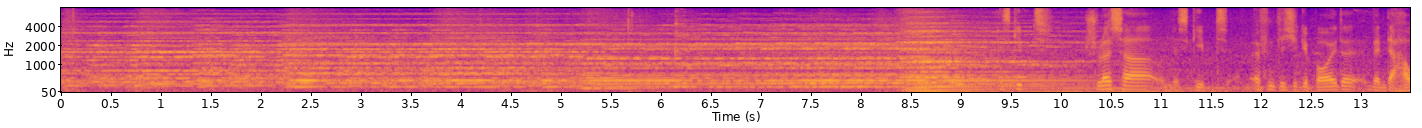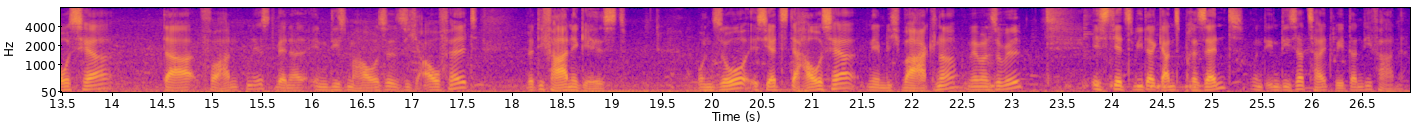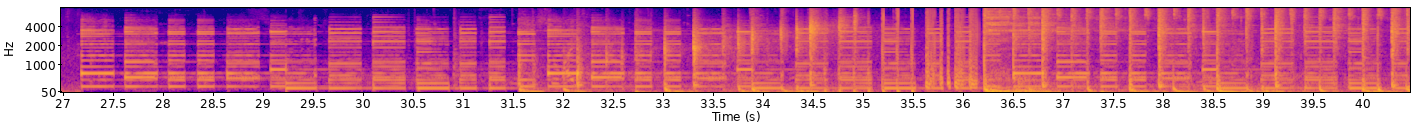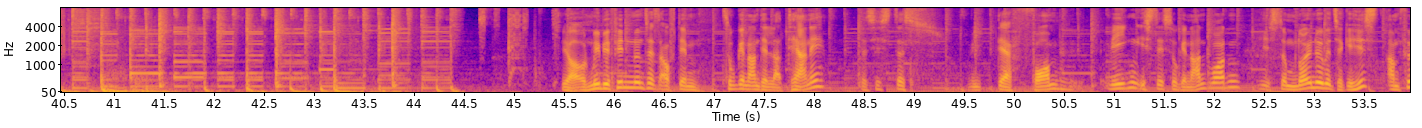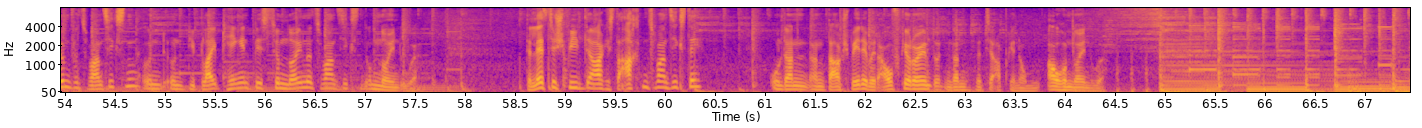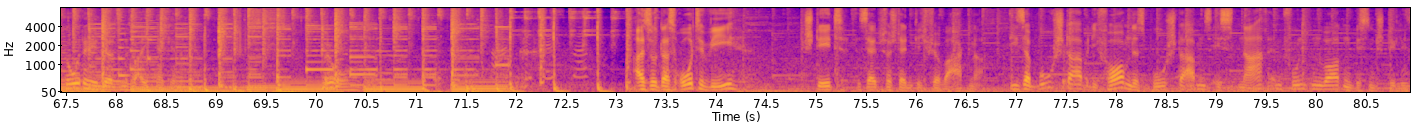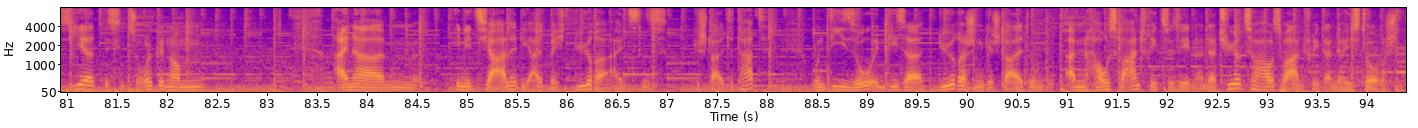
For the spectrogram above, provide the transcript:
Es gibt Schlösser und es gibt öffentliche Gebäude, wenn der Hausherr da vorhanden ist, wenn er in diesem Hause sich aufhält, wird die Fahne gehisst. Und so ist jetzt der Hausherr, nämlich Wagner, wenn man so will, ist jetzt wieder ganz präsent und in dieser Zeit weht dann die Fahne. Ja, und wir befinden uns jetzt auf dem sogenannten Laterne. Das ist das, der Form wegen ist das so genannt worden. Ist um 9 Uhr wird sie gehisst, am 25. Und, und die bleibt hängen bis zum 29. um 9 Uhr. Der letzte Spieltag ist der 28. Und dann einen Tag später wird aufgeräumt und dann wird sie abgenommen, auch um 9 Uhr. So dahinter, das wir eigentlich erkennen. Also das rote W steht selbstverständlich für Wagner. Dieser Buchstabe, die Form des Buchstabens ist nachempfunden worden, ein bisschen stilisiert, ein bisschen zurückgenommen. Einer ähm, Initiale, die Albrecht Dürer einstens gestaltet hat und die so in dieser Dürerschen Gestaltung an Haus Warnfried zu sehen, an der Tür zu Haus Warnfried, an der historischen.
